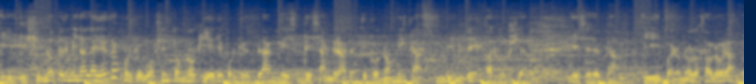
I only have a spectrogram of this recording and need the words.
y, si no termina la guerra porque Washington no quiere, porque el plan es desangrar económicamente a Rusia. Ese es el plan. Y bueno, no lo están logrando.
